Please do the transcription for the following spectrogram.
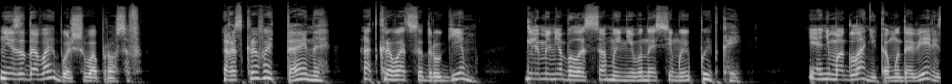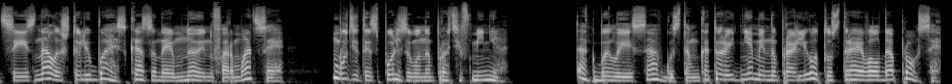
Не задавай больше вопросов. Раскрывать тайны — Открываться другим для меня было самой невыносимой пыткой. Я не могла никому довериться и знала, что любая сказанная мною информация будет использована против меня. Так было и с Августом, который днями напролет устраивал допросы.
